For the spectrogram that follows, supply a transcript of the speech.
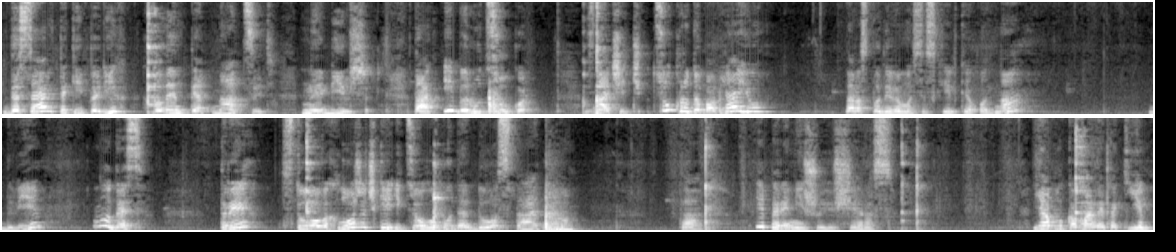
десерт, такий пиріг хвилин 15 не більше. Так, і беру цукор. Значить, цукру додаю, зараз подивимося, скільки. Одна, дві, ну, десь три столових ложечки, і цього буде достатньо. Так, і перемішую ще раз. Яблука в мене такі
